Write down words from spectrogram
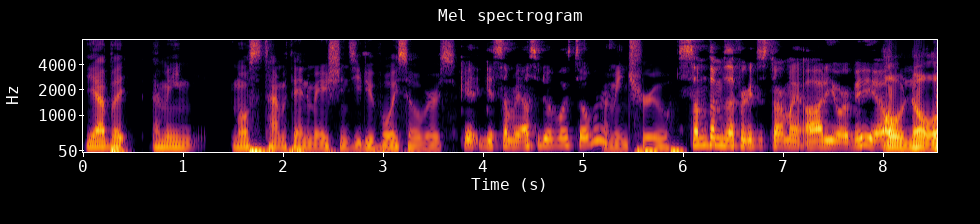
Yeah, but I mean, most of the time with animations, you do voiceovers. get get somebody else to do a voiceover. I mean, true. Sometimes I forget to start my audio or video. Oh no.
